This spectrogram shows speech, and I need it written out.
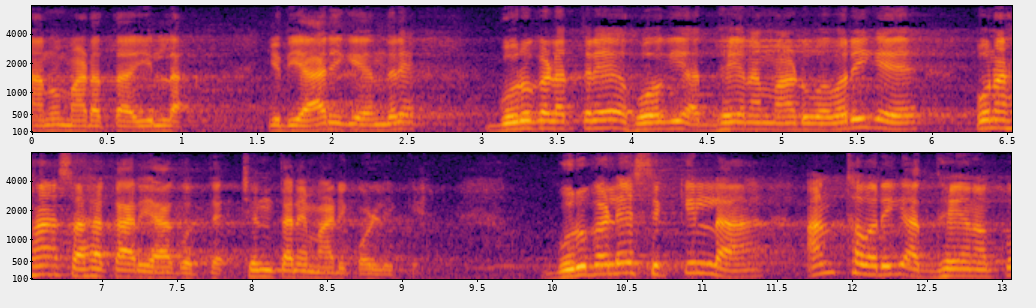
ನಾನು ಮಾಡುತ್ತಾ ಇಲ್ಲ. ಇದು ಯಾರಿಗೆ ಅಂದರೆ ಗುರುಗಳತ್ರ ಹೋಗಿ ಅಧ್ಯಯನ ಮಾಡುವವರಿಗೆ ಪುನಃ ಸಹಕಾರಿಯಾಗುತ್ತೆ ಚಿಂತನೆ ಮಾಡಿಕೊಳ್ಳಿಕ್ಕೆ. ಗುರುಗಳೇ ಸಿಕ್ಕಿಲ್ಲ, ಅಂಥವರಿಗೆ ಅಧ್ಯಯನಕ್ಕೂ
